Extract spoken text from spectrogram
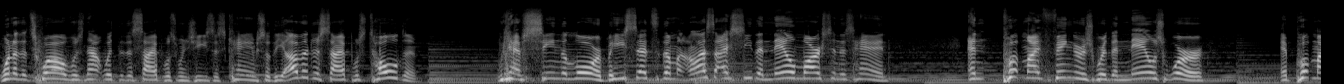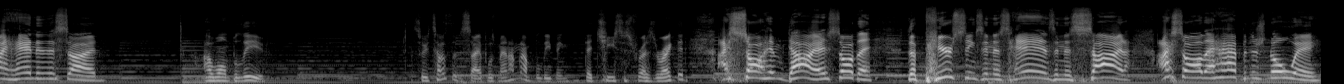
one of the 12, was not with the disciples when Jesus came. So the other disciples told him, we have seen the Lord. But he said to them, Unless I see the nail marks in his hand and put my fingers where the nails were and put my hand in his side, I won't believe. So he tells the disciples, Man, I'm not believing that Jesus resurrected. I saw him die. I saw the, the piercings in his hands and his side. I saw all that happen. There's no way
